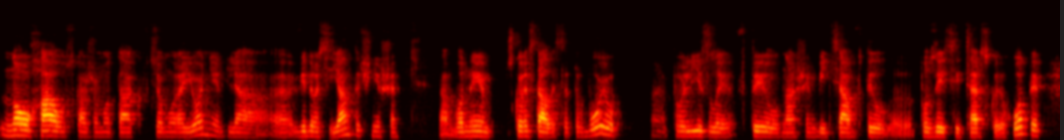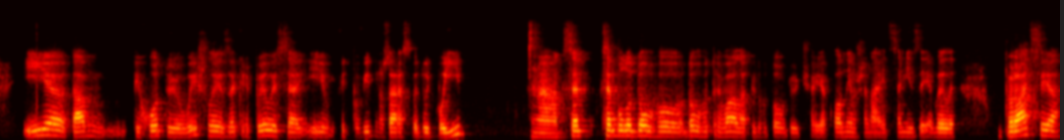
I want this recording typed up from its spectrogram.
ноу-хау, скажімо так, в цьому районі для від росіян, точніше. Вони скористалися трубою, е, пролізли в тил нашим бійцям, в тил е, позицій царської охоти, і е, там піхотою вийшли, закріпилися і відповідно зараз ведуть бої. Це, це було довго, довготривала підготовлююча, як вони вже навіть самі заявили, операція.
